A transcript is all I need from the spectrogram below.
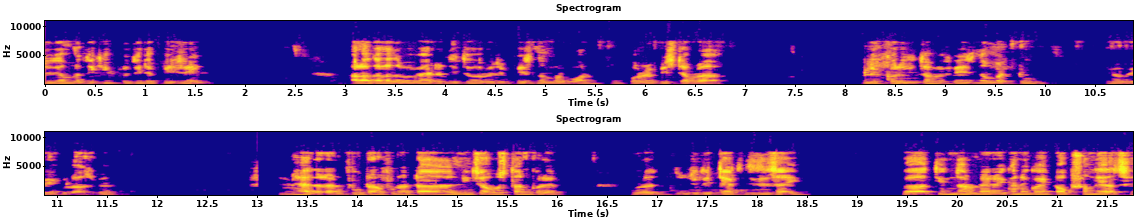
যদি আমরা দেখি প্রতিটা পেজে আলাদা আলাদা ভাবে হেডার দিতে হবে, যে পেজ নাম্বার ওয়ান পরের পেজটা আমরা ক্লিক করে দিতে হবে পেজ নাম্বার টু এভাবে এগুলো আসবে। হেডার এন্ড ফুটার ফুটারটা নিচে অবস্থান করে আমরা যদি ট্যাক্স দিতে চাই বা তিন ধরনের এখানে কয়েকটা অপশন দেওয়া আছে।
